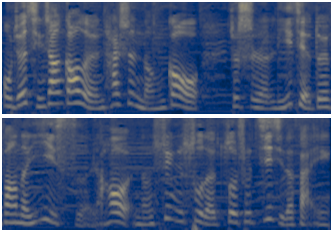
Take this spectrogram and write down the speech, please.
我觉得情商高的人，他是能够就是理解对方的意思，然后能迅速的做出积极的反应，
